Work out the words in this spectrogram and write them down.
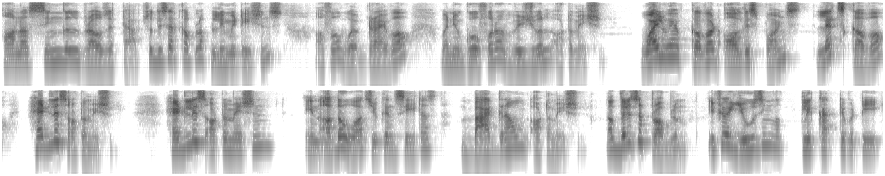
on a single browser tab. So these are a couple of limitations of a WebDriver when you go for a visual automation. While we have covered all these points, let's cover headless automation. Headless automation, in other words, you can say it as background automation. Now there is a problem. If you're using a click activity,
